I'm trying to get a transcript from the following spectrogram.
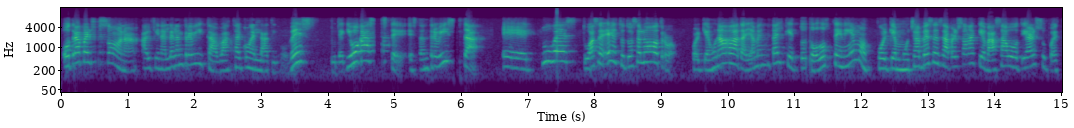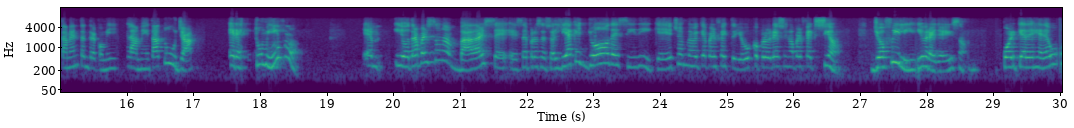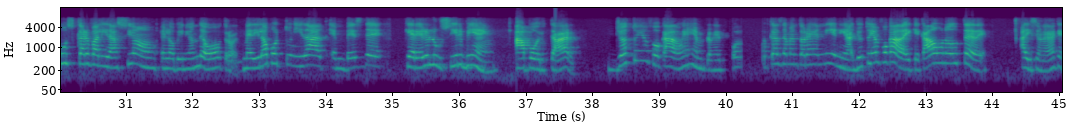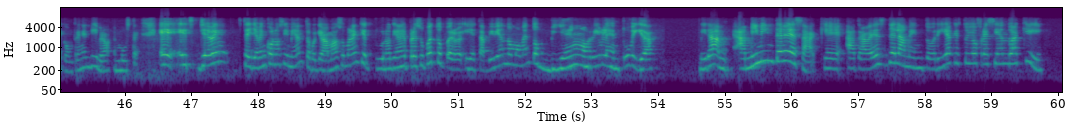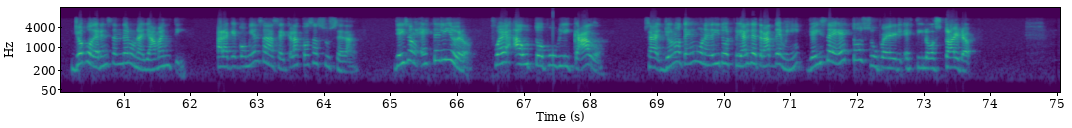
Otra persona al final de la entrevista va a estar con el látigo. ¿Ves? Tú te equivocaste. Esta entrevista, eh, tú ves, tú haces esto, tú haces lo otro porque es una batalla mental que todos tenemos, porque muchas veces esa persona que va a sabotear supuestamente, entre comillas, la meta tuya, eres tú mismo. Em, y otra persona va a darse ese proceso. El día que yo decidí que hecho es mejor que perfecto, yo busco progreso y no perfección, yo fui libre, Jason, porque dejé de buscar validación en la opinión de otros. Me di la oportunidad, en vez de querer lucir bien, aportar yo estoy enfocada, un ejemplo, en el podcast de mentores en línea, yo estoy enfocada en que cada uno de ustedes, adicional a que compren el libro, en Booster, eh, lleven, se lleven conocimiento, porque vamos a suponer que tú no tienes el presupuesto, pero y estás viviendo momentos bien horribles en tu vida. Mira, a mí me interesa que a través de la mentoría que estoy ofreciendo aquí, yo poder encender una llama en ti para que comiences a hacer que las cosas sucedan. Jason, este libro fue autopublicado. O sea, yo no tengo un editorial detrás de mí. Yo hice esto súper estilo startup.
